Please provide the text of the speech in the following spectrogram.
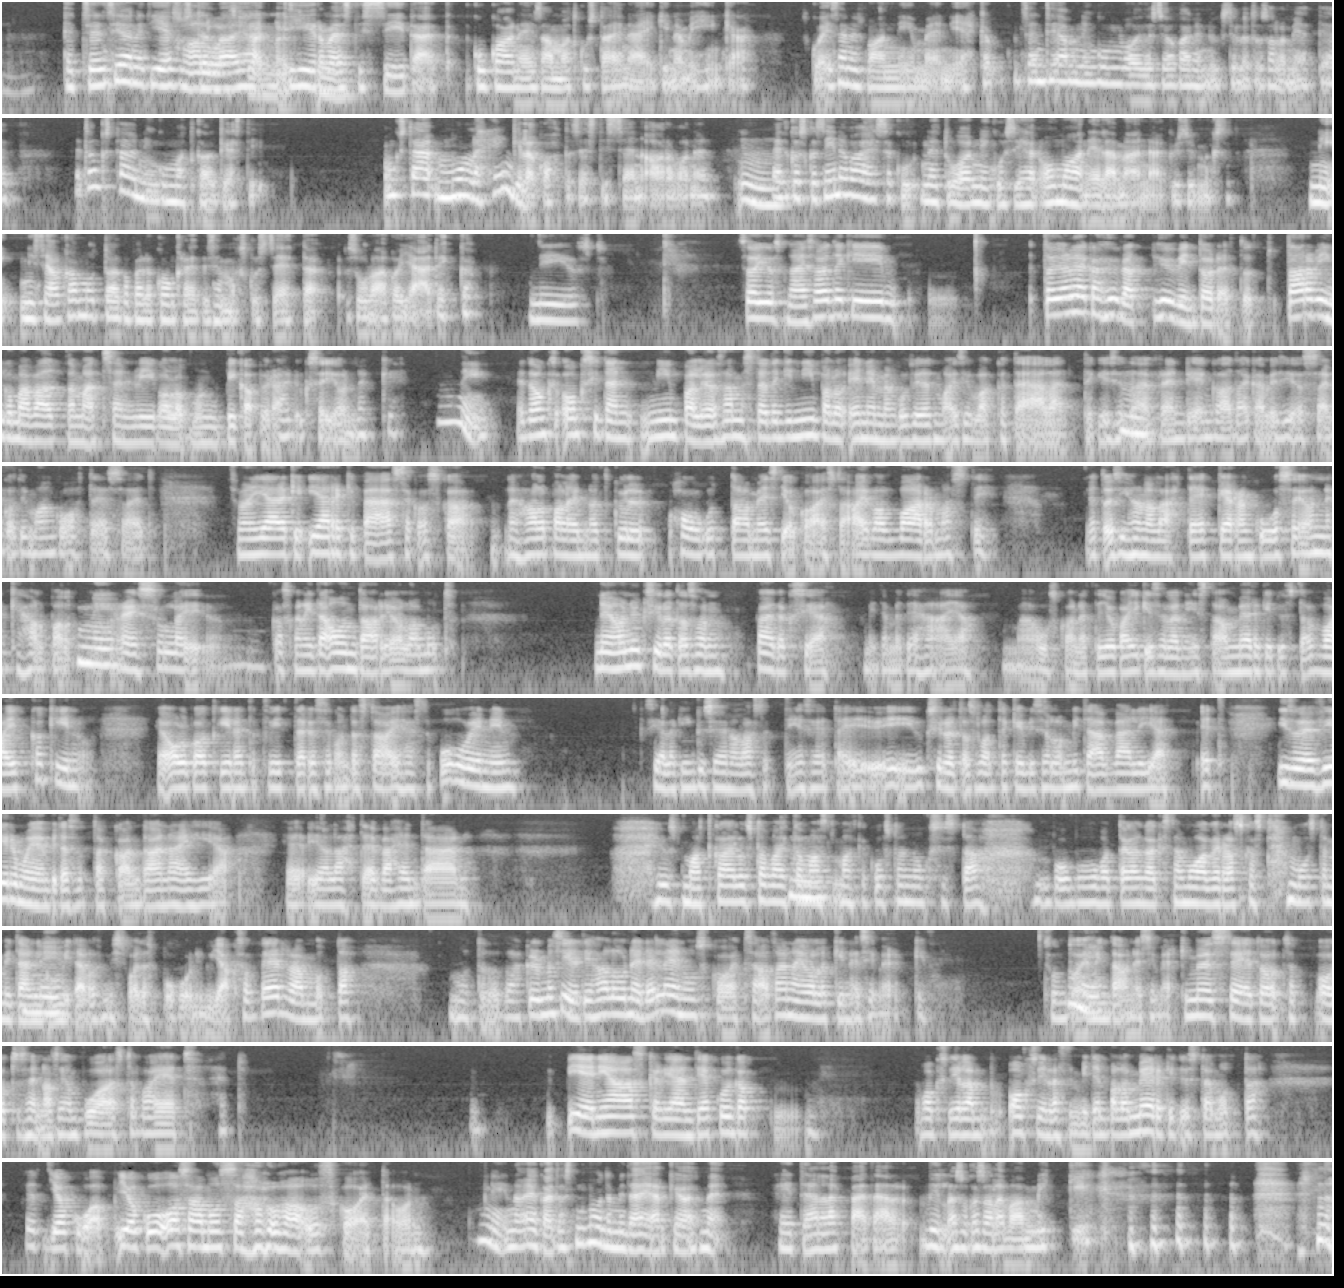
et sen sijaan, että Jeesustellaan ihan hirveästi siitä, että kukaan ei saa matkustaa enää ikinä mihinkään, kun ei se nyt vaan niin mene, niin ehkä sen sijaan niin kuin voitaisiin jokainen yksilötasolla miettiä, että, että onko tämä niin kuin matka oikeasti, onko tämä mulle henkilökohtaisesti sen arvoinen. Mm. Et koska siinä vaiheessa, kun ne tuo niin kuin siihen omaan elämään nämä kysymykset, niin, niin se alkaa muuttua aika paljon konkreettisemmaksi kuin se, että sulaako jäätikkö. Niin just. Se on just näin. Se on jotenkin, toi oli aika hyvä, hyvin todettu. Tarviinko mä välttämättä sen viikonlopun pikapyrähdyksen jonnekin? Niin. Että onko sitä niin paljon, saamassa jotenkin niin paljon enemmän kuin siitä, että mä olisin vaikka täällä, tekisi jotain mm. friendien kanssa tai kävisi jossain kotimaan kohteessa. Että semmoinen järki, järki päässä, koska ne halpalennot kyllä houkuttaa meistä jokaista aivan varmasti. Että olisi ihana lähteä kerran kuussa jonnekin halpareissulle, niin. koska niitä on tarjolla, mutta ne on yksilötason päätöksiä, mitä me tehdään ja mä uskon, että joka ikisellä niistä on merkitystä, vaikkakin, ja olkootkin, että Twitterissä kun tästä aiheesta puhuin, niin sielläkin kyseenalaistettiin se, että ei, ei yksilötasolla tekemisellä ole mitään väliä, että isojen firmojen pitäisi ottaa kantaa näihin ja, ja, ja lähteä vähentämään just matkailusta, vaikka mm. matkakustannuksista, puhumattakaan kaikista muoviraskasta ja muusta, mitä, niin. Niin mitä, mistä voitaisiin puhua niin jakson verran, mutta, mutta tota, kyllä mä silti haluan edelleen uskoa, että sä oot aina jollekin esimerkki. Sun niin. toiminta on esimerkki. Myös se, että oot, oot sen asian puolesta vai et. et pieniä askelia, en tiedä kuinka, onko niillä, onko niillä sitten miten paljon merkitystä, mutta joku, joku osa mussa haluaa uskoa, että on. Niin, no eikä tässä nyt muuta mitään järkeä, että me heitetään läppää täällä villasukas olevaan mikkiin. no,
